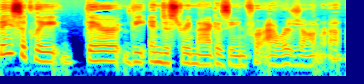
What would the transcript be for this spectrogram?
Basically, they're the industry magazine for our genre.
